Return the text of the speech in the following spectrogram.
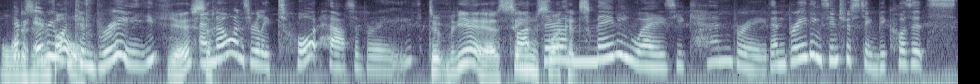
Or what Every- does it everyone involve? can breathe, Yes. and no one's really taught how to breathe. Do, but yeah, it seems but there like are it's many ways you can breathe, and breathing's interesting because it's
